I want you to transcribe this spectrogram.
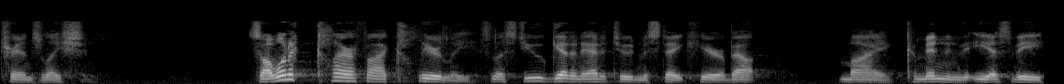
translation. So I want to clarify clearly, lest you get an attitude mistake here about my commending the ESV.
